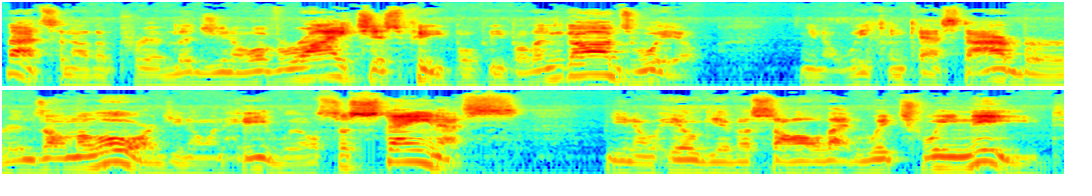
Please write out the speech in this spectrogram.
that's another privilege, you know, of righteous people, people in God's will. You know, we can cast our burdens on the Lord, you know, and he will sustain us. You know, he'll give us all that which we need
